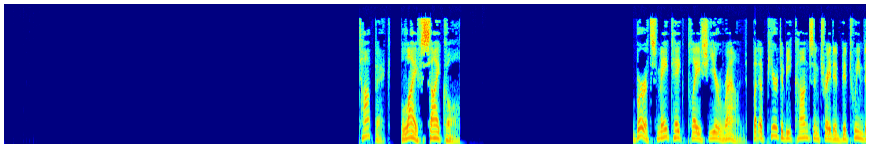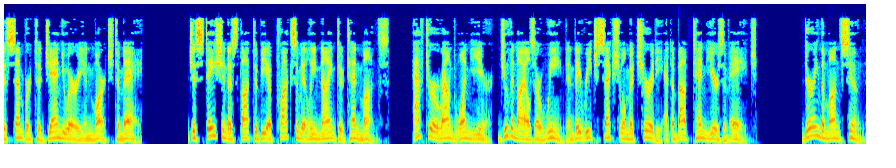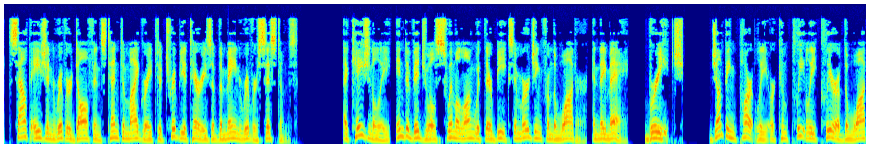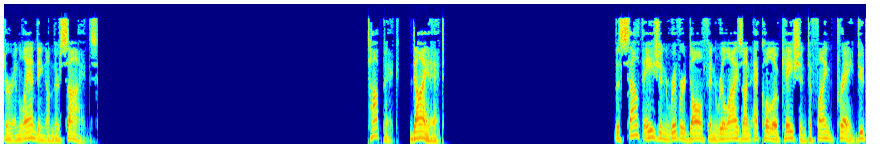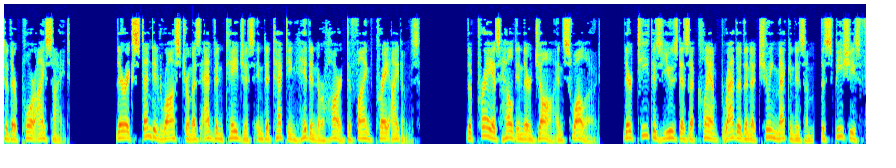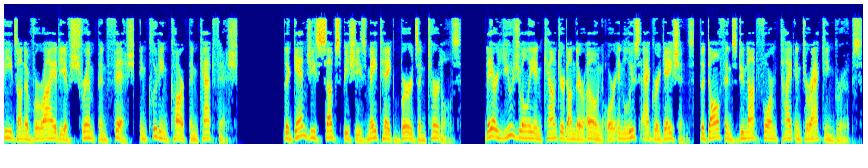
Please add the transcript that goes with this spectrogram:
Life cycle Births may take place year-round, but appear to be concentrated between December to January and March to May. Gestation is thought to be approximately 9 to 10 months. After around one year, juveniles are weaned and they reach sexual maturity at about 10 years of age. During the monsoon, South Asian river dolphins tend to migrate to tributaries of the main river systems. Occasionally, individuals swim along with their beaks emerging from the water, and they may «breach», jumping partly or completely clear of the water and landing on their sides. Diet The South Asian river dolphin relies on echolocation to find prey due to their poor eyesight. Their extended rostrum is advantageous in detecting hidden or hard-to-find prey items. The prey is held in their jaw and swallowed. Their teeth is used as a clamp rather than a chewing mechanism. The species feeds on a variety of shrimp and fish, including carp and catfish. The Ganges subspecies may take birds and turtles. They are usually encountered on their own or in loose aggregations. The dolphins do not form tight interacting groups.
